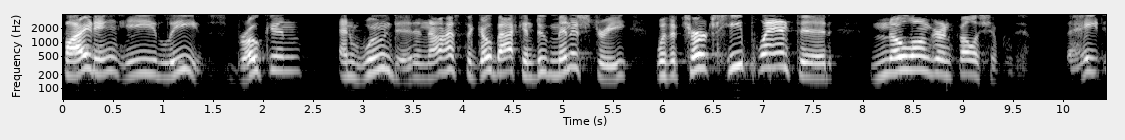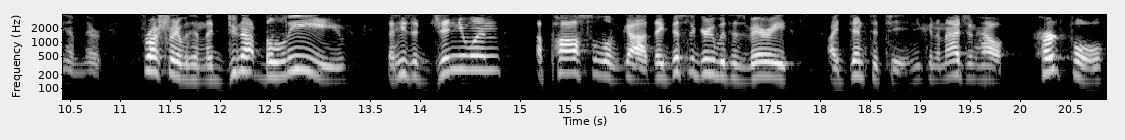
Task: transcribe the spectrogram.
fighting, he leaves broken and wounded, and now has to go back and do ministry with a church he planted no longer in fellowship with him. They hate him. They're frustrated with him. They do not believe that he's a genuine apostle of God. They disagree with his very identity. And you can imagine how hurtful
